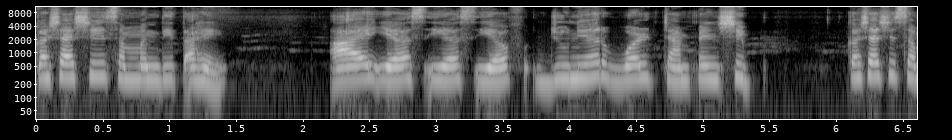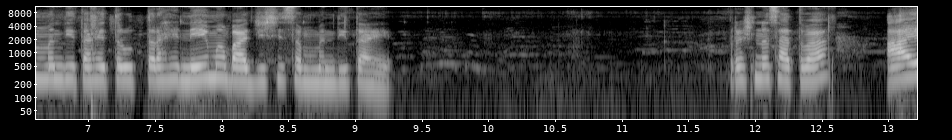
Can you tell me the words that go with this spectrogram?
कशाशी संबंधित आहे? I S S F junior world championship. कशाशी संबंधित आहे? तर उत्तर आहे नेमबाजीशी संबंधित आहे. प्रश्न सातवा. I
